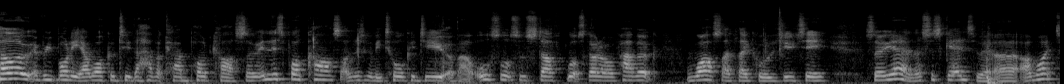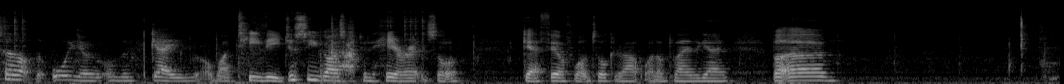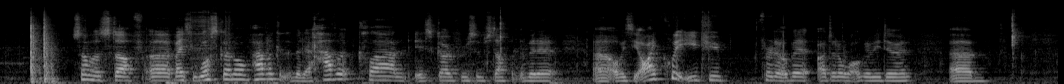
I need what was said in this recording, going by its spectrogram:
Hello, everybody, and welcome to the Havok Clan podcast. So, in this podcast, I'm just going to be talking to you about all sorts of stuff, what's going on with Havok, whilst I play Call of Duty. So, yeah, let's just get into it. Uh, I might turn up the audio on the game on my TV just so you guys can hear it and sort of get a feel for what I'm talking about when I'm playing the game. But, um, some of the stuff, uh, basically, what's going on with Havok at the minute? Havok Clan is going through some stuff at the minute. Uh, obviously, I quit YouTube for a little bit. I don't know what I'm going to be doing. Um,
